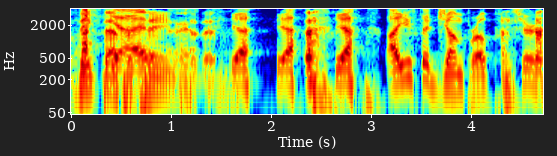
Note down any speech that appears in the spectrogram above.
think that Yeah, pertains to this. Yeah, yeah, yeah. I used to jump rope. Sure.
